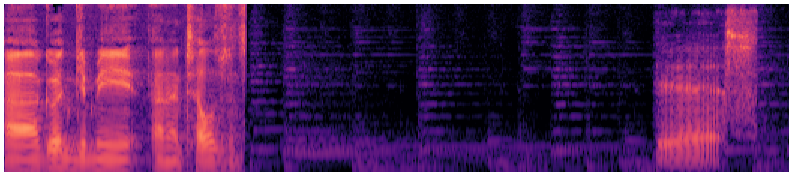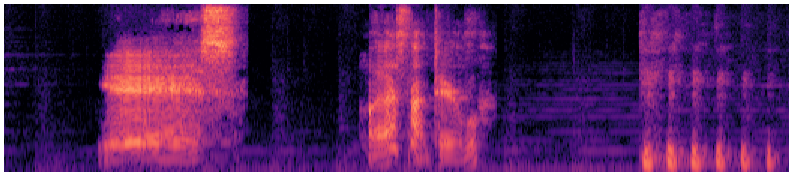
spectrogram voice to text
Uh, go ahead and give me an intelligence. Yes. Yes. Well, that's not terrible.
